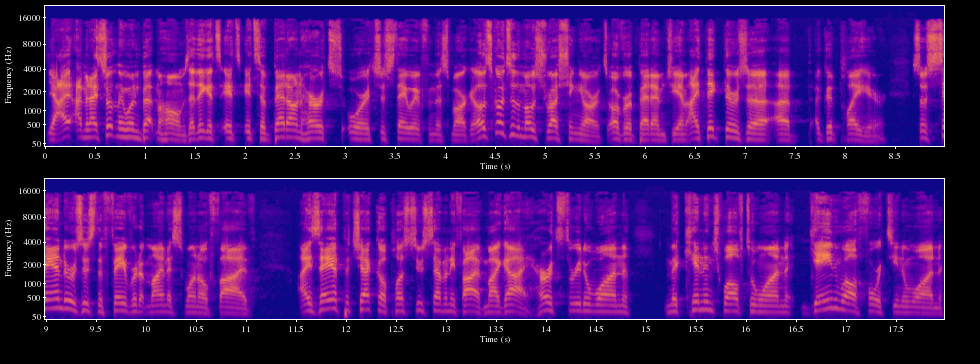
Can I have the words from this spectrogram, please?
Yeah, I, I mean, I certainly wouldn't bet Mahomes. I think it's it's it's a bet on Hurts or it's just stay away from this market. Let's go to the most rushing yards over at BetMGM. I think there's a, a, a good play here. So Sanders is the favorite at minus 105. Isaiah Pacheco plus 275. My guy. Hurts 3 to 1. McKinnon 12 to 1. Gainwell 14 to 1.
